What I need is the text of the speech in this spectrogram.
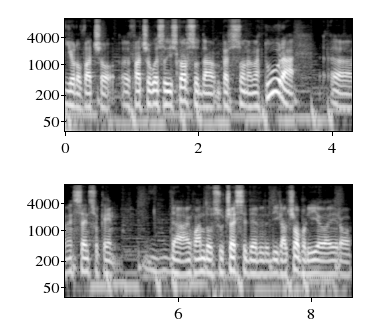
io lo faccio, eh, faccio questo discorso da persona matura, eh, nel senso che da quando successi del, di Calciopoli io ero,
